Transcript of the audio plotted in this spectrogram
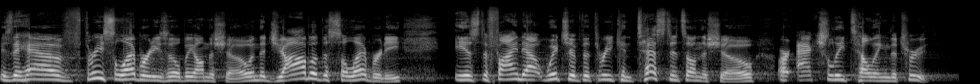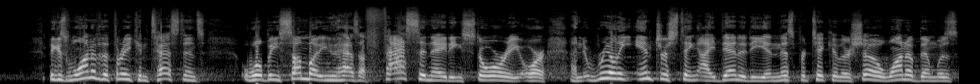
is they have three celebrities that will be on the show, and the job of the celebrity is to find out which of the three contestants on the show are actually telling the truth. Because one of the three contestants will be somebody who has a fascinating story or a really interesting identity in this particular show. One of them was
